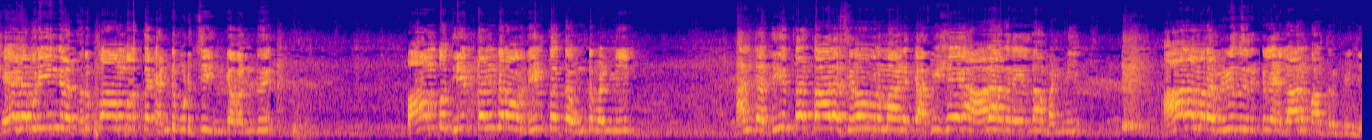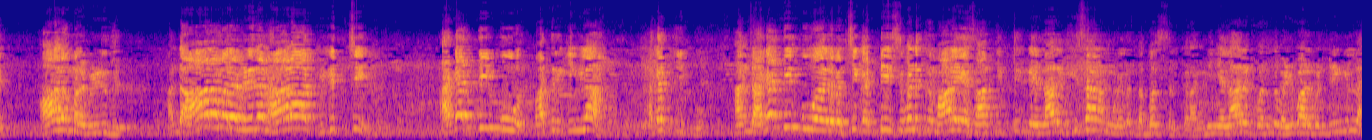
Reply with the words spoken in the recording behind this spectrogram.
சேஷபுரிங்கிற திருப்பாம்புரத்தை கண்டுபிடிச்சு இங்க வந்து பாம்பு தீர்த்தங்கிற ஒரு தீர்த்தத்தை உண்டு பண்ணி அந்த தீர்த்தத்தால சிவபெருமானுக்கு அபிஷேக ஆராதனை எல்லாம் பண்ணி ஆலமர விழுது இருக்குல்ல எல்லாரும் பார்த்திருப்பீங்க. ஆலமர விழுது. அந்த ஆலமர விழுத நாரா கிழிச்சு அகத்தி பூ பார்த்திருக்கீங்களா? அகத்தி பூ அந்த அகத்தி அதில் வச்சு கட்டி சிவனுக்கு மாலையை சாத்திட்டு இங்க எல்லாரும் ஈசான மூலையில தபஸ் இருக்கிறாங்க. நீங்க எல்லாரும் இப்ப இருந்து வழிபாடு பண்றீங்கல்ல?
